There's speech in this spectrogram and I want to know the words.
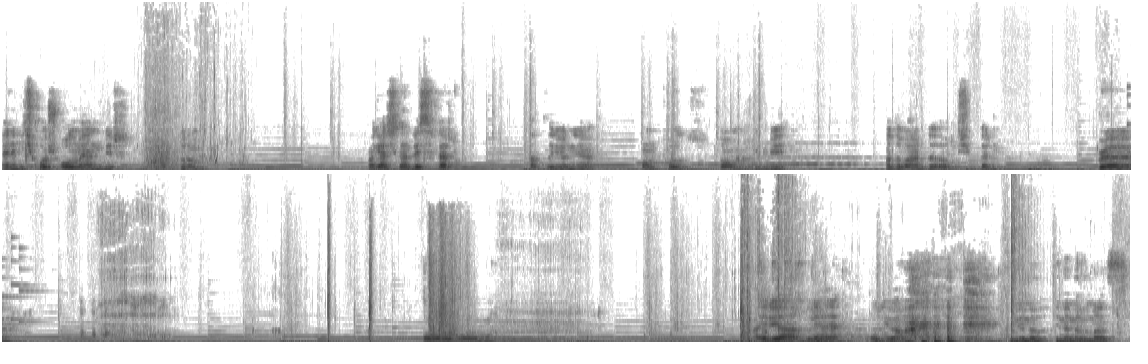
Yani hiç hoş olmayan bir durum. Ama gerçekten resifler tatlı görünüyor. Kompozon gibi bir adı vardı o ışıkların. Bruh. Oo. Hayır ya bu ne? Oluyor. İnanıl inanılmaz.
